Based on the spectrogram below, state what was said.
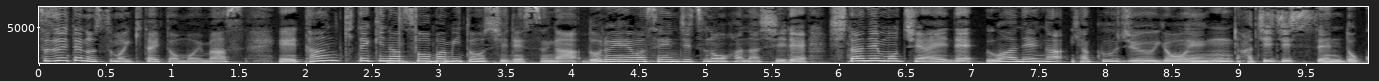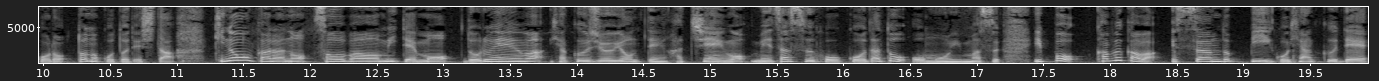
続いての質問いきたいと思います。えー、短期的な相場見通しですが、ドル円は先日のお話で、下値持ち合いで上値が114円80銭どころとのことでした。昨日からの相場を見ても、ドル円は114.8円を目指す方向だと思います。一方、株価は S&P500 で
